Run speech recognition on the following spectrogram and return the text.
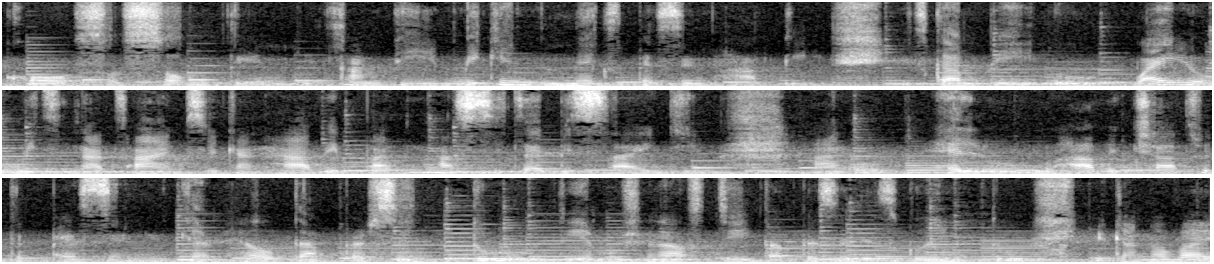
course or something. It can be making the next person happy. It can be oh while you're waiting at times you can have a partner seated beside you. And oh hello you have a chat with the person. You can help that person through the emotional state that person is going through. You can offer,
